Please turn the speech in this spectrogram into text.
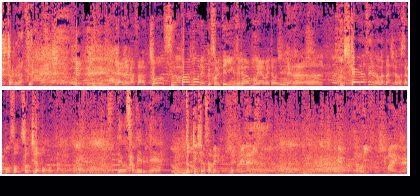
ちっちゃくなって。いやなんかさ超スーパー能力そうやってインフレはもうやめてほしいんだよな。生き返らせるのがなしだとしたらもうそそっちだと思うんだ、でも冷めるね。うん、どっちにしろ冷めるけどね。それなりに。うん。過去一個手前ぐらい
